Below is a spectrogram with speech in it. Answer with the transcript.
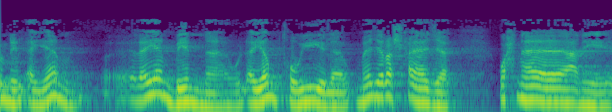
إن الأيام الأيام بينا والأيام طويلة وما يجراش حاجة. وإحنا يعني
